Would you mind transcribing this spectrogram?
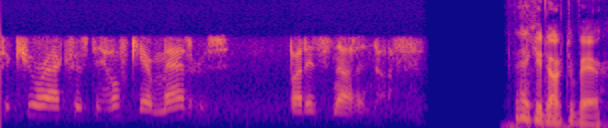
secure access to health care matters, but it's not enough. Thank you, Dr. Bayer.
